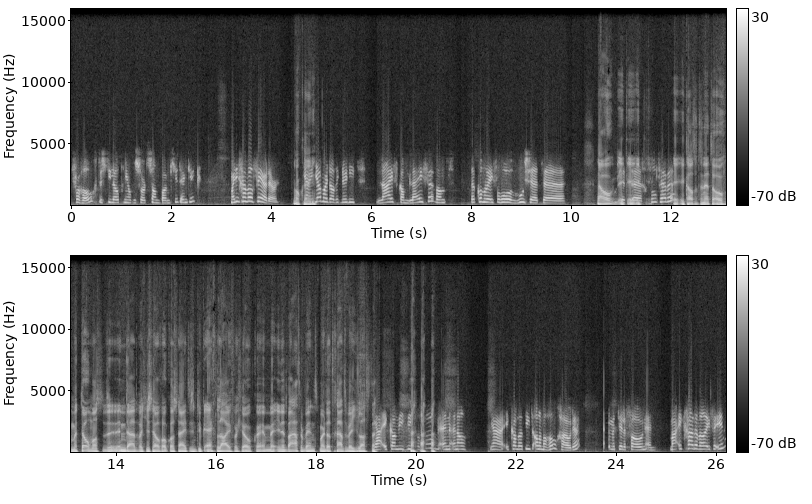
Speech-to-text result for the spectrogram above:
verhoogd. Dus die lopen nu op een soort zandbankje, denk ik. Maar die gaan wel verder. Oké. Ja, jammer dat ik nu niet live kan blijven. Want dan konden we even horen hoe ze het, Nou, ik, het eh, gevoeld hebben. ik, ik had het er net al over met Thomas. De- inderdaad, wat je zelf ook al zei. Het is natuurlijk echt live als je ook eh, in het water bent. Maar dat gaat een beetje lastig. Ja, ik kan die microfoon en, en al, ja, ik kan dat niet allemaal hoog houden. En mijn telefoon. En, maar ik ga er wel even in.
